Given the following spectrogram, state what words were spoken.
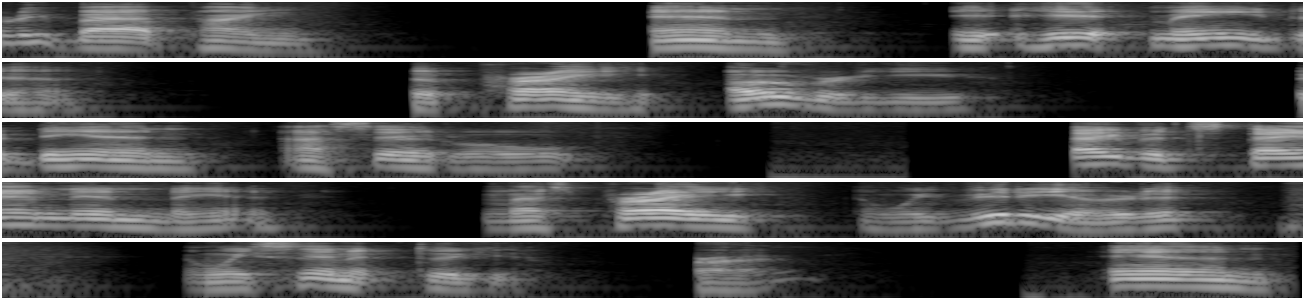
pretty bad pain and it hit me to to pray over you but then i said well David, stand in there and let's pray. And we videoed it and we sent it to you. Right. And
